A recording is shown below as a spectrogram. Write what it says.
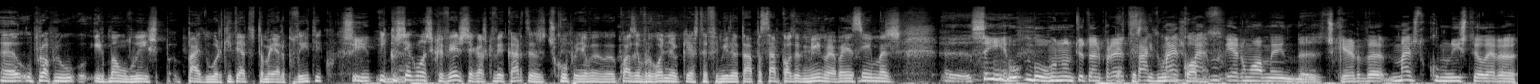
uh, o próprio irmão Luís, pai do arquiteto, também era político, Sim, e que não. chegam a escrever, chega a escrever cartas desculpem, quase a vergonha que esta família está a passar por causa de mim, não é bem assim, mas... Uh, sim, o, o Nuno Teutônio Pereira, de facto, mais, mais, era um homem de esquerda, mais do comunista, ele era,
